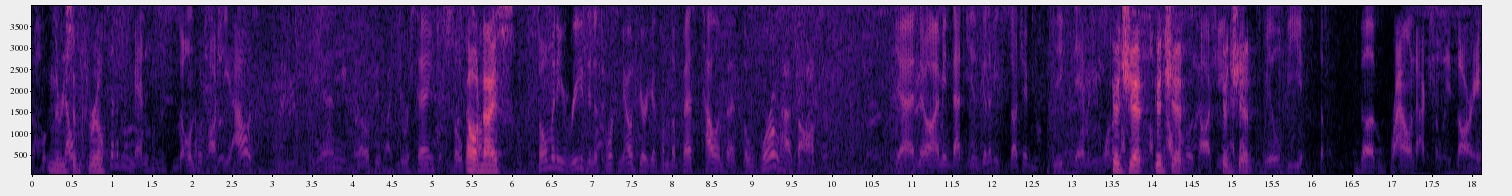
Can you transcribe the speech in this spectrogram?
Ho- the resub Stealthy Thrill. is going to be managing to zone Hotashi out. Again, Stealthy, like you were saying, just so Oh, confident. nice. So many reasons it's working out here against some of the best talent that the world has to offer. Yeah, no, I mean that is going to be such a big damage. Good shit, good shit, Hotashi, good shit. Will be the the round actually. Sorry.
